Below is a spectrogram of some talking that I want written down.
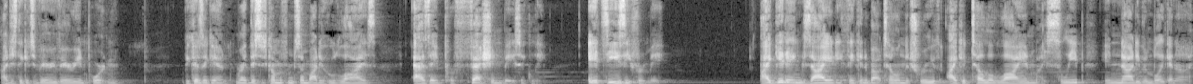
I just think it's very, very important. Because again, right, this is coming from somebody who lies as a profession, basically. It's easy for me. I get anxiety thinking about telling the truth. I could tell a lie in my sleep and not even blink an eye.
